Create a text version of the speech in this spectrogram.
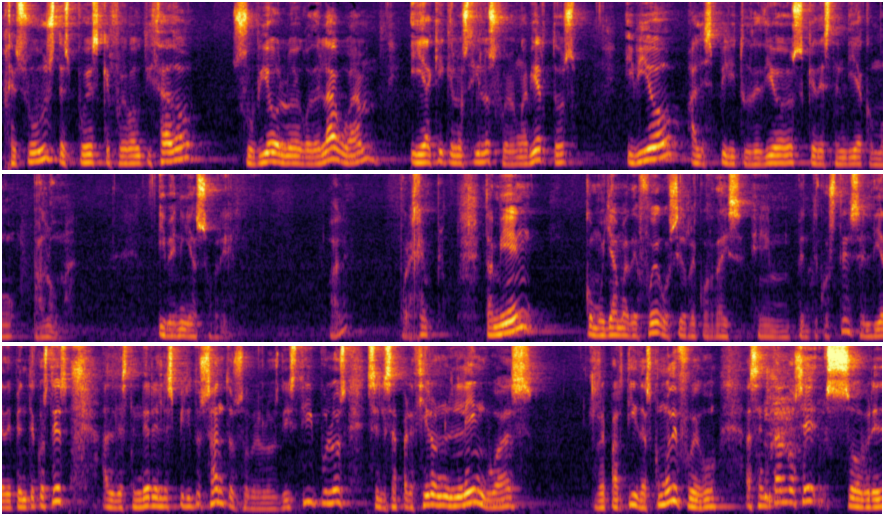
Jesús, después que fue bautizado, subió luego del agua y aquí que los cielos fueron abiertos y vio al Espíritu de Dios que descendía como paloma y venía sobre él. Por ejemplo. También como llama de fuego, si recordáis en Pentecostés. El día de Pentecostés, al descender el Espíritu Santo sobre los discípulos, se les aparecieron lenguas repartidas como de fuego, asentándose sobre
